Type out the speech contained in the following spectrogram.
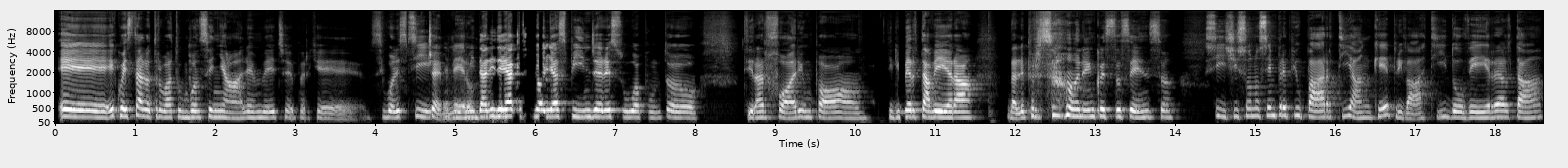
e, e questa l'ho trovato un buon segnale invece perché si vuole, Sì, cioè è mi, vero. mi dà l'idea che si voglia spingere su appunto tirar fuori un po' di libertà vera dalle persone in questo senso. Sì, ci sono sempre più party anche privati dove in realtà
